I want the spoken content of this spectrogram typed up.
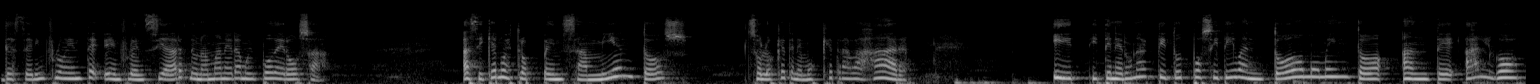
de, ser influente e influenciar de una manera muy poderosa. Así que nuestros pensamientos son los que tenemos que trabajar y, tener una actitud positiva en todo momento ante algo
